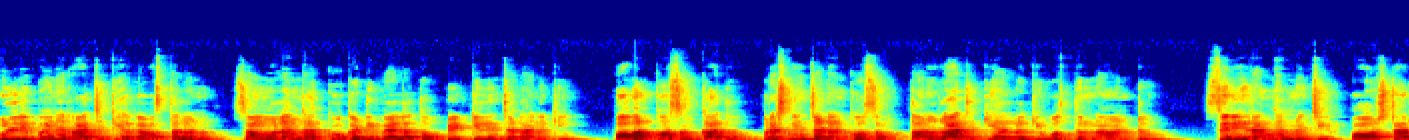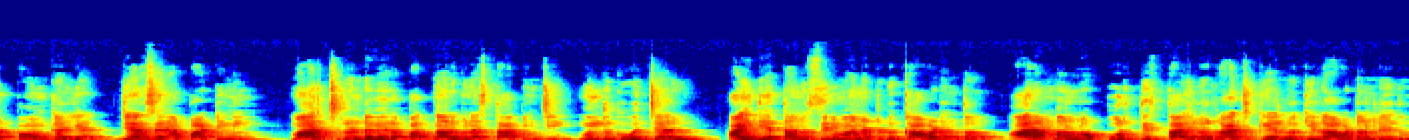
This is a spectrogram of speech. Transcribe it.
రాజకీయ వ్యవస్థలను సమూలంగా కూకటి వేళ్ళతో పెక్కిలించడానికి పవర్ కోసం కాదు ప్రశ్నించడం కోసం తాను రాజకీయాల్లోకి వస్తున్నా అంటూ సినీ రంగం నుంచి పవర్ స్టార్ పవన్ కళ్యాణ్ జనసేన పార్టీని మార్చ్ రెండు వేల పద్నాలుగున స్థాపించి ముందుకు వచ్చారు. అయితే తాను సినిమా నటుడు కావడంతో ఆరంభంలో పూర్తి స్థాయిలో రాజకీయాల్లోకి రావటం లేదు.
